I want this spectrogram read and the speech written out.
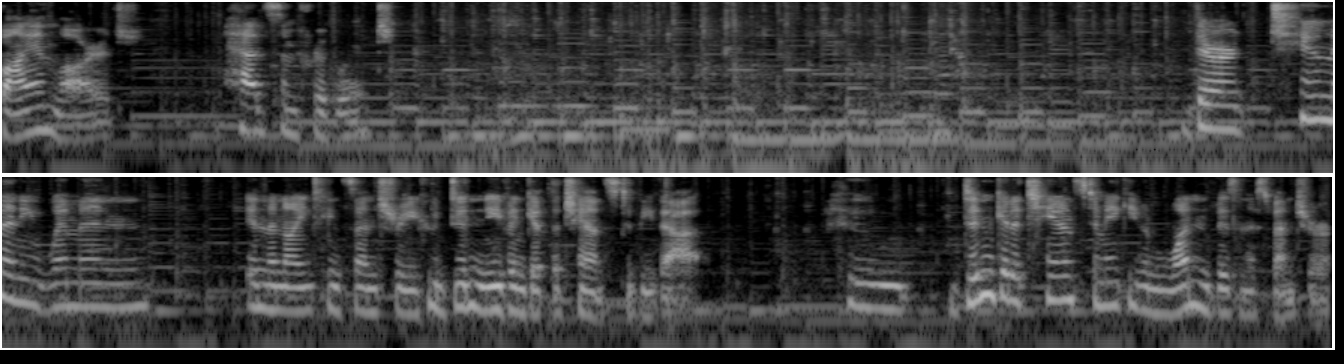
by and large, had some privilege. There are too many women in the 19th century who didn't even get the chance to be that, who didn't get a chance to make even one business venture,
